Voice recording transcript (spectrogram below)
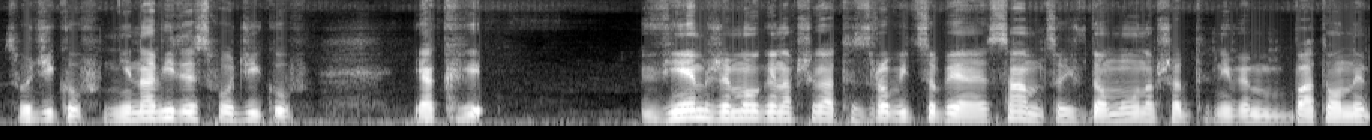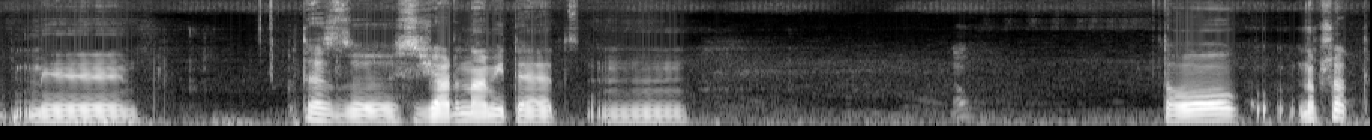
słodzików. Nienawidzę słodzików. Jak wiem, że mogę na przykład zrobić sobie sam coś w domu, na przykład nie wiem, batony yy, te z, z ziarnami, te yy, to na przykład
